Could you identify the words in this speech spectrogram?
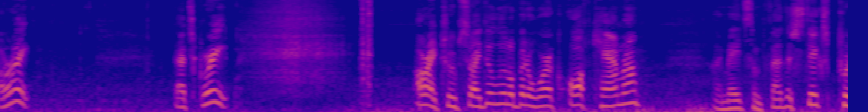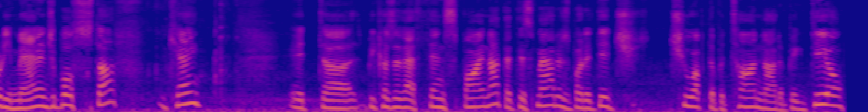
All right, that's great. All right, troops, so I did a little bit of work off camera. I made some feather sticks, pretty manageable stuff, okay? It, uh, because of that thin spine, not that this matters, but it did chew up the baton, not a big deal.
